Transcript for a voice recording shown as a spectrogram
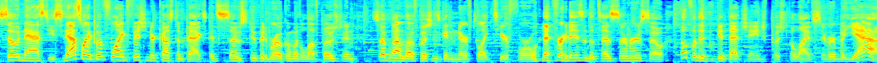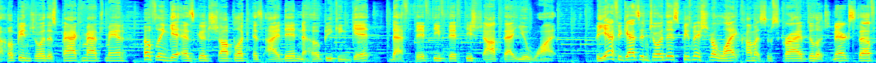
so nasty. See, that's why I put Flying Fish in your custom packs. It's so stupid broken with a Love Potion. So glad Love Potion's getting nerfed to like tier 4 or whatever it is in the test server. So hopefully they get that change pushed to the live server. But yeah, hope you enjoy this pack Matchman. Hopefully you can get as good shop luck as I did. And I hope you can get that 50-50 shop that you want. But yeah, if you guys enjoyed this, please make sure to like, comment, subscribe, do the generic stuff.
